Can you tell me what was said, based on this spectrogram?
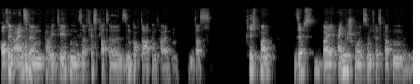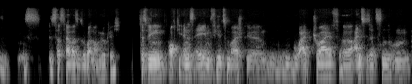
auf den einzelnen Paritäten dieser Festplatte sind noch Daten enthalten. Das kriegt man selbst bei eingeschmolzenen Festplatten ist, ist das teilweise sogar noch möglich. Deswegen auch die NSA empfiehlt zum Beispiel Wipe Drive äh, einzusetzen, um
